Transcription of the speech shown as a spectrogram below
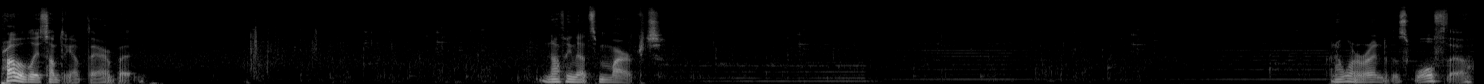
Probably something up there, but... Nothing that's marked. I don't want to run into this wolf, though.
